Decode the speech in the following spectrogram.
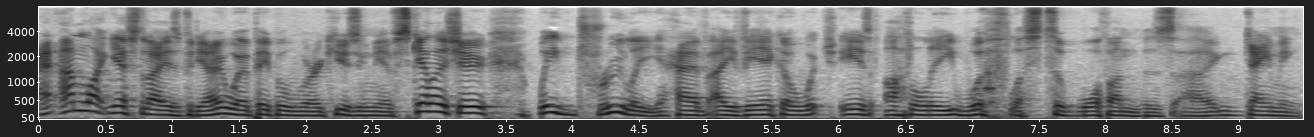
And unlike yesterday's video where people were accusing me of skill issue, we truly have a vehicle which is utterly worthless to War Thunder's uh, gaming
